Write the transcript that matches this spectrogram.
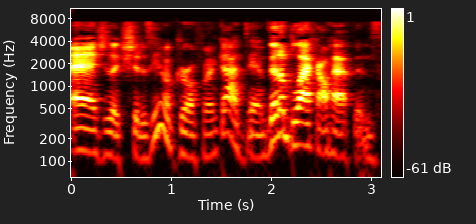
And she's like, shit, is he a girlfriend? God damn. Then a blackout happens.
